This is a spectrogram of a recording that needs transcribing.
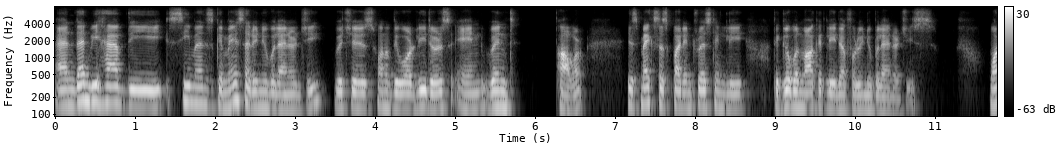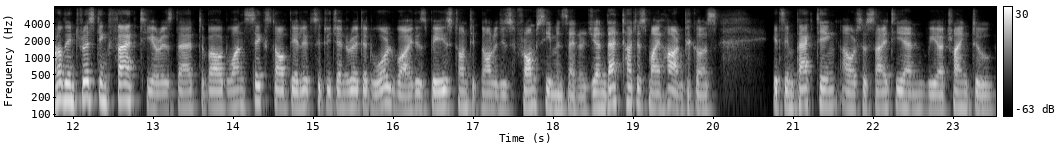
And then we have the Siemens Gamesa Renewable Energy, which is one of the world leaders in wind power. This makes us quite interestingly the global market leader for renewable energies. One of the interesting facts here is that about one sixth of the electricity generated worldwide is based on technologies from Siemens Energy. And that touches my heart because it's impacting our society and we are trying to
